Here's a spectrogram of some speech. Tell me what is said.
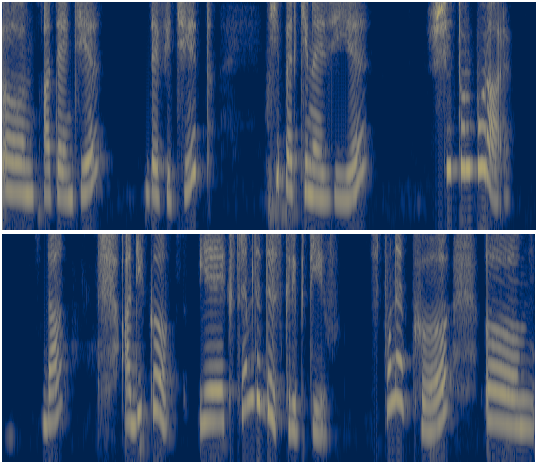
Uh, atenție, deficit, hiperchinezie și tulburare. Da? Adică e extrem de descriptiv. Spune că, uh,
